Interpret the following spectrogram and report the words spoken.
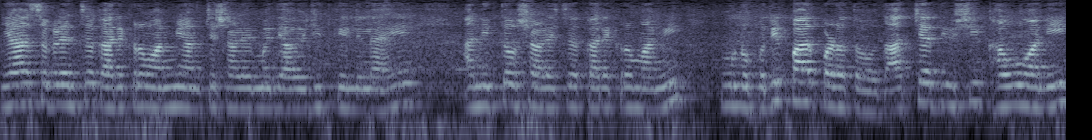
ह्या सगळ्यांचा कार्यक्रम आम्ही आमच्या शाळेमध्ये आयोजित केलेला आहे. आणि तो शाळेचा कार्यक्रम आम्ही पूर्णपणे पार पाडत आहोत. आजच्या दिवशी खाऊ आणि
